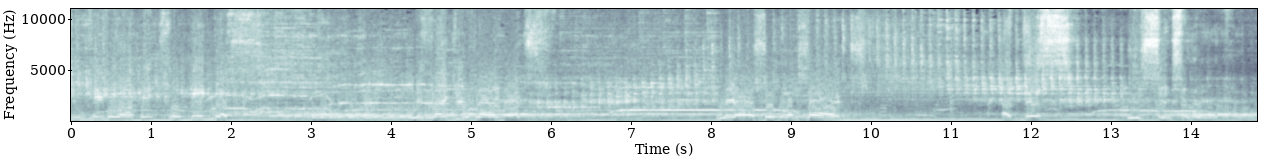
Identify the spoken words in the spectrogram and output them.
You people have been tremendous. We thank you very much. We are a Circle of Signs. And this is Century.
